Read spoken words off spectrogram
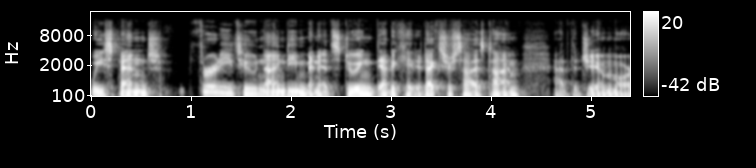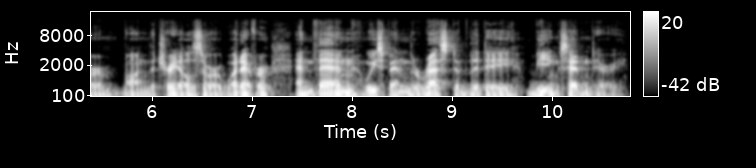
we spend 30 to 90 minutes doing dedicated exercise time at the gym or on the trails or whatever, and then we spend the rest of the day being sedentary.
